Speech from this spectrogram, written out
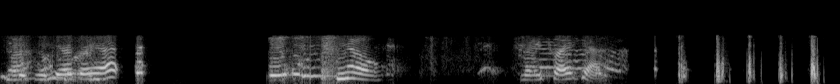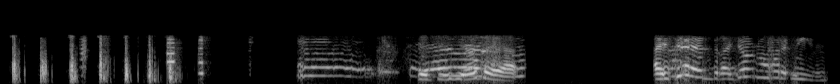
Did you hear that? No. Let me try again. Did you hear that? I did, but I don't know what it means.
